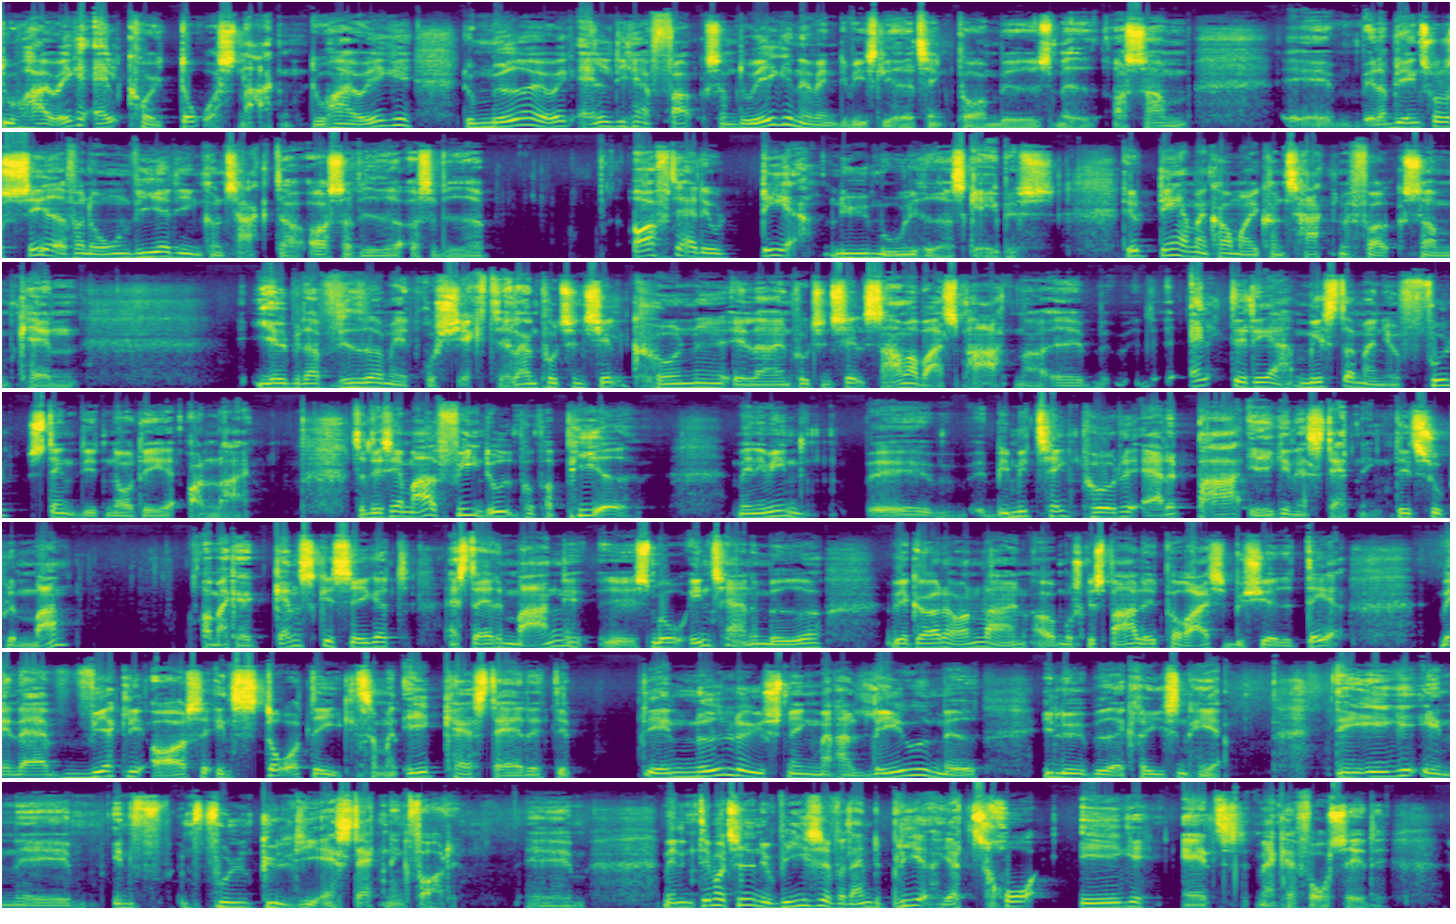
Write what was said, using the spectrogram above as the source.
du har jo ikke alt korridorsnakken. Du har jo ikke, du møder jo ikke alle de her folk, som du ikke nødvendigvis lige havde tænkt på at mødes med, og som øh, eller bliver introduceret for nogen via dine kontakter, og så videre, og så videre. Ofte er det jo der nye muligheder skabes. Det er jo der, man kommer i kontakt med folk, som kan øh, hjælpe dig videre med et projekt, eller en potentiel kunde, eller en potentiel samarbejdspartner. Øh, alt det der mister man jo fuldstændigt, når det er online. Så det ser meget fint ud på papiret, men i, min, øh, i mit tænk på det, er det bare ikke en erstatning. Det er et supplement, og man kan ganske sikkert erstatte mange øh, små interne møder ved at gøre det online, og måske spare lidt på rejsebudgettet der, men der er virkelig også en stor del, som man ikke kan erstatte. Det, det er en nødløsning, man har levet med i løbet af krisen her. Det er ikke en, øh, en fuldgyldig erstatning for det. Øh, men det må tiden jo vise, hvordan det bliver. Jeg tror ikke, at man kan fortsætte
